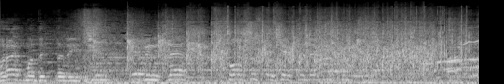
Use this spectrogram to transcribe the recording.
bırakmadıkları için hepinize sonsuz teşekkürler sunuyorum.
